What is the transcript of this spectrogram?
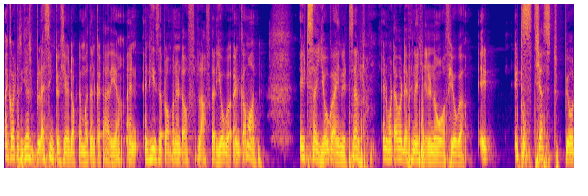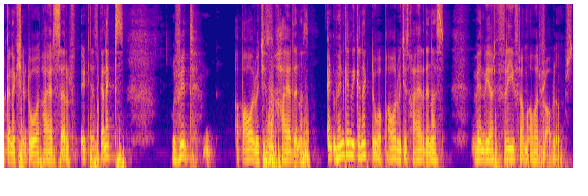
I got a real blessing to hear Dr. Madan Kataria, and and he's a proponent of laughter yoga. And come on, it's a yoga in itself. And whatever definition you know of yoga, it it's just pure connection to our higher self. It just connects with a power which is higher than us. And when can we connect to a power which is higher than us? When we are free from our problems.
